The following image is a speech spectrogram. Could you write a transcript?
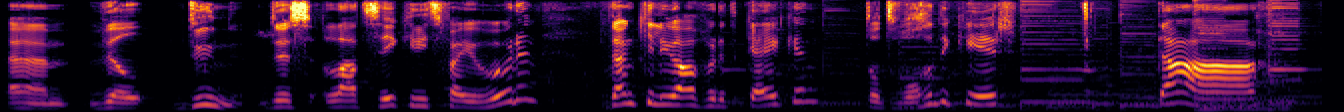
ehm, wil doen. Dus laat zeker iets van je horen. Dank jullie wel voor het kijken. Tot de volgende keer. Dag!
